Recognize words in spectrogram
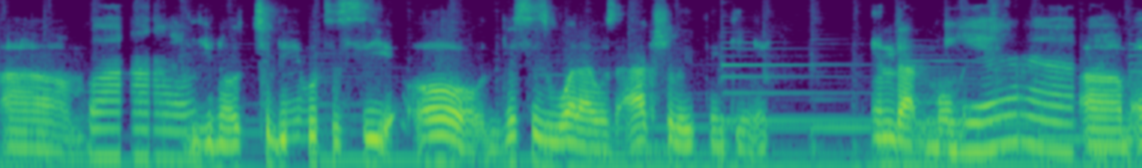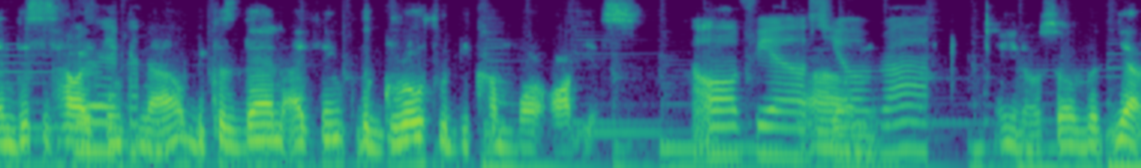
Um, Wow. you know, to be able to see, oh, this is what I was actually thinking in, that moment. Yeah. Um, and this is how I think now, because then I think the growth would become more obvious. Obvious. you're um, right. you know so but yeah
